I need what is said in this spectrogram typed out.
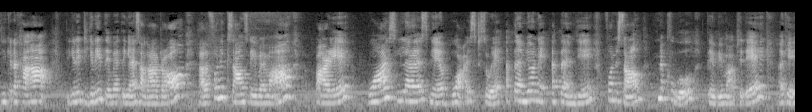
ဒီကတစ်ခါဒီကနေ့ဒီကနေ့သင်မဲ့သင်ခန်းစာကတော့ဟာ phonic sounds တွေပဲမှာပါတယ် voiceless နဲ့ voiced ဆိုရဲအတန်ပြော့နဲ့အတန်ပြင်း phonic sound နှစ်ခုကိုသင်ပေးမှာဖြစ်တယ် okay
